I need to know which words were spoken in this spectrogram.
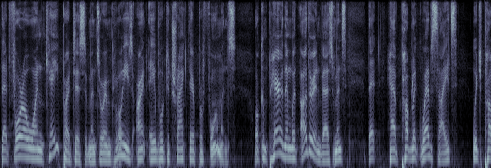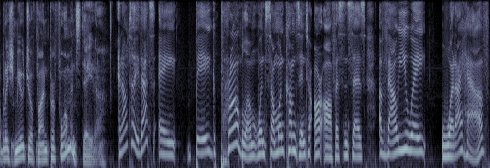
that 401k participants or employees aren't able to track their performance or compare them with other investments that have public websites which publish mutual fund performance data. And I'll tell you, that's a big problem when someone comes into our office and says, evaluate what I have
